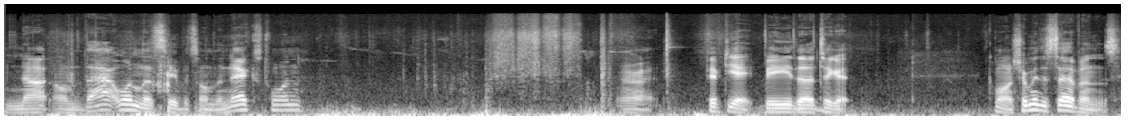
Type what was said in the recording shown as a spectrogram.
Not on that one. Let's see if it's on the next one. All right. 58. Be the ticket. Come on, show me the sevens.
